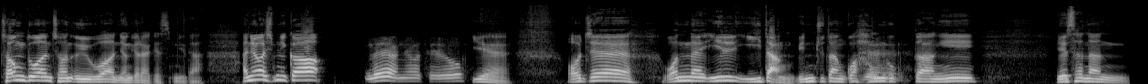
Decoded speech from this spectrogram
정두원 전 의원 연결하겠습니다. 안녕하십니까? 네, 안녕하세요. 예. 어제 원내 1, 2당, 민주당과 네. 한국당이 예산안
